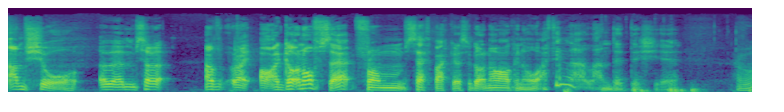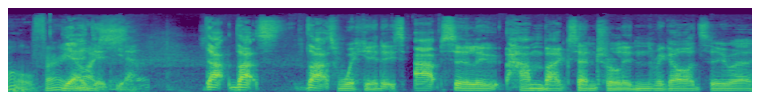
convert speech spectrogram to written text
I'm sure. Um, so I've right. I got an offset from Seth Baccus. I got an Argonaut. I think that landed this year. Oh, very nice. Yeah, nice. it did. Yeah, that that's that's wicked. It's absolute handbag central in regard to uh,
